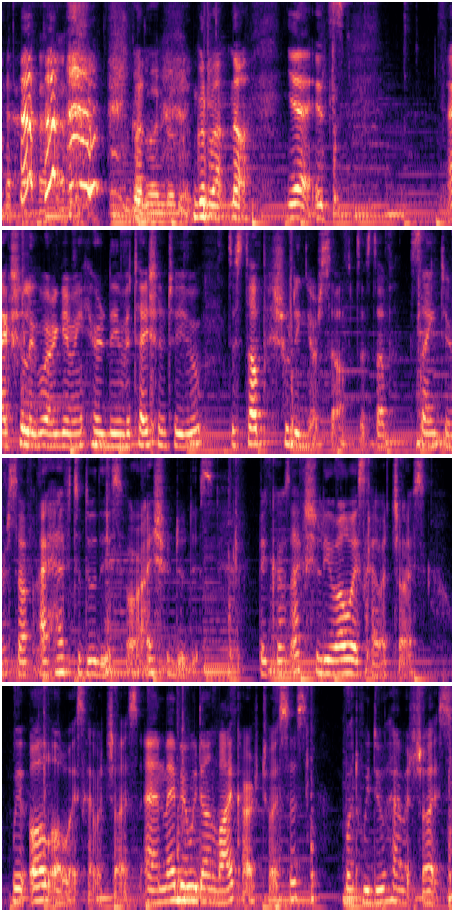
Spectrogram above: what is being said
good one, good one. Good one. No, yeah, it's actually we're giving here the invitation to you to stop shooting yourself, to stop saying to yourself, I have to do this or I should do this. Because actually, you always have a choice. We all always have a choice. And maybe we don't like our choices, but we do have a choice.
